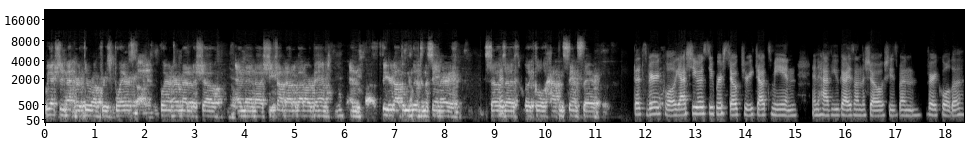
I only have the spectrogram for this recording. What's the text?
we actually met her through Umphrey's. Blair, Blair and her met at a show, and then uh, she found out about our band and figured out that we lived in the same area. So it was a really cool happenstance there. That's very cool. Yeah, she was super stoked to reach out to me and and have you guys on the show. She's been very cool to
